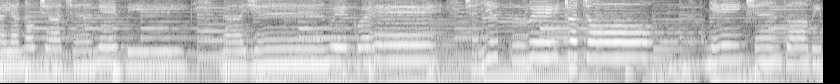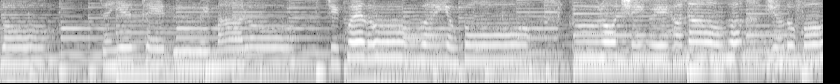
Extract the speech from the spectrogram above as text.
ရာရာနောက်ကျချင်ခဲ့ပြီငါရင်တွေကိုယ်ရှာရစ်သူတွေအတွက်တော့ငြိမ်းချမ်းသွားပြီပေါ့ဇန်ရစ်တဲ့သူတွေမှာတော့ကြည်ခွဲလို့ဝိုင်းယုံပေါ့ခုတော့ချိန်တွေဟာနောက်တော့ရင်လို့ဖု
